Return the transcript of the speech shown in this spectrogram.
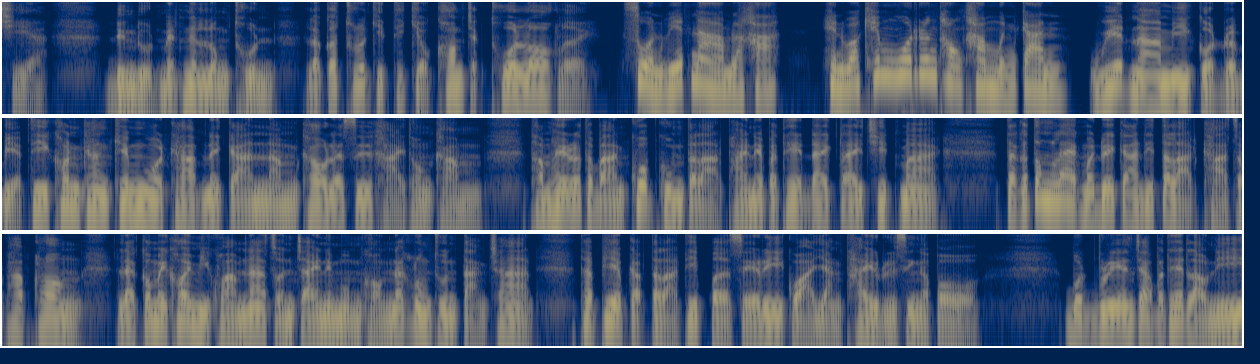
เชีย ดึงดูดเม็ดเงินลงทุน แล้วก็ธุรกิจที่เกี่ยวข้องจากทั่วโลกเลย ส่วนเวียดนามล่ะคะ เห็นว่าเข้มงวดเรื่องทองคำเหมือนกัน เวียดนามมีกฎระเบียบที่ค่อนข้างเข้มงวดครับ ในการนำเข้าและซื้อขายทองคำทำให้รัฐบาลควบคุมตลาดภายในประเทศได้ใกล้ชิดมาก แต่ก็ต้องแลกมาด้วยการที่ตลาดขาดสภาพคล่อง และก็ไม่ค่อยมีความน่าสนใจในมุมของนักลงทุนต่างชาติ ถ้าเทียบกับตลาดที่เปิดเสรีกว่าอย่างไทยหรือสิงคโปร์ บทเรียนจากประเทศเหล่านี้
